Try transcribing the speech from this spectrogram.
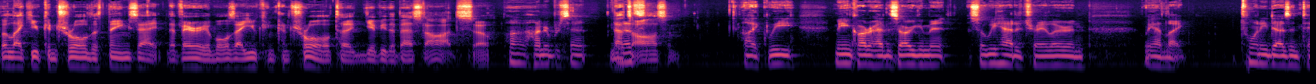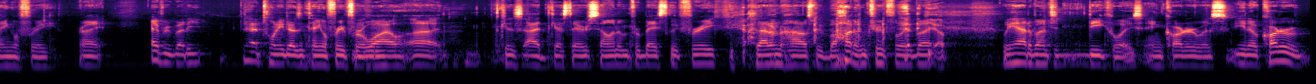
But, like, you control the things that, the variables that you can control to give you the best odds. So, hundred percent. that's, awesome. Like we, me and Carter had this argument. So we had a trailer and we had like twenty dozen tangle free. Right, everybody had twenty dozen tangle free for a mm-hmm. while uh, because I guess they were selling them for basically free. 'Cause I don't know how else we bought them, truthfully, but Yep. We had a bunch of decoys and Carter was, you know, Carter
